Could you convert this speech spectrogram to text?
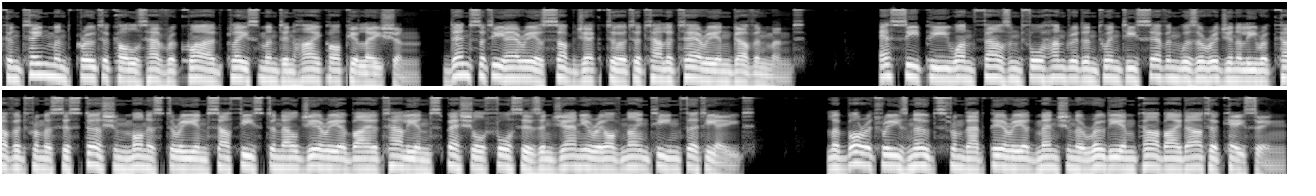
containment protocols have required placement in high population density areas subject to a totalitarian government. SCP-1427 was originally recovered from a Cistercian monastery in southeastern Algeria by Italian special forces in January of 1938. Laboratories notes from that period mention a rhodium carbide outer casing,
